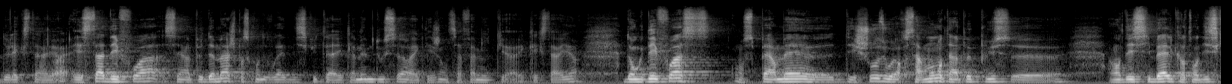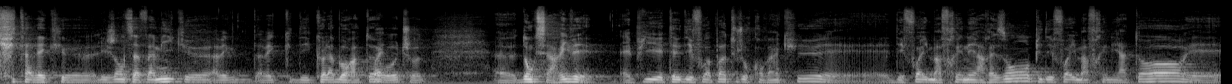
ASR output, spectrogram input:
de l'extérieur. Ouais. Et ça, des fois, c'est un peu dommage parce qu'on devrait discuter avec la même douceur avec les gens de sa famille qu'avec l'extérieur. Donc, des fois, on se permet des choses ou alors ça monte un peu plus en décibels quand on discute avec euh, les gens de sa famille qu'avec avec des collaborateurs ouais. ou autre chose. Euh, donc, c'est arrivé. Et puis il était des fois pas toujours convaincu, et des fois il m'a freiné à raison, puis des fois il m'a freiné à tort, et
